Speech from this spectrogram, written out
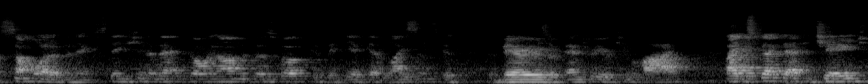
somewhat of an extinction event going on with those folks because they can't get licensed because the barriers of entry are too high. I expect that to change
